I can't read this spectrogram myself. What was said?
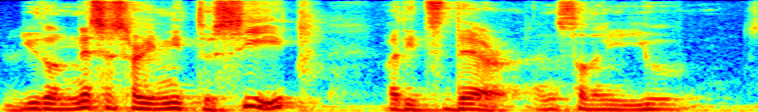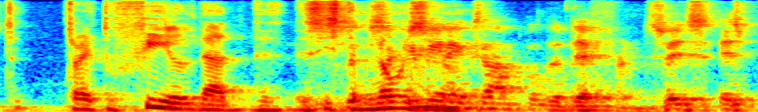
Mm. You don't necessarily need to see it, but it's there, and suddenly you try to feel that the, the system so, knows. So give me an example of the difference. So is, is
